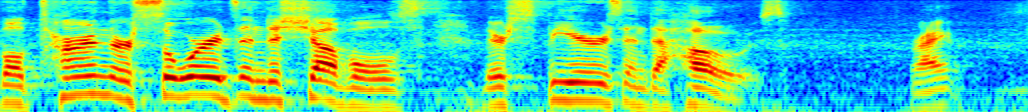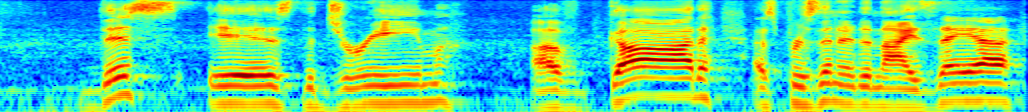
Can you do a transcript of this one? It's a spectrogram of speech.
they'll turn their swords into shovels, their spears into hoes, right? This is the dream of God as presented in Isaiah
